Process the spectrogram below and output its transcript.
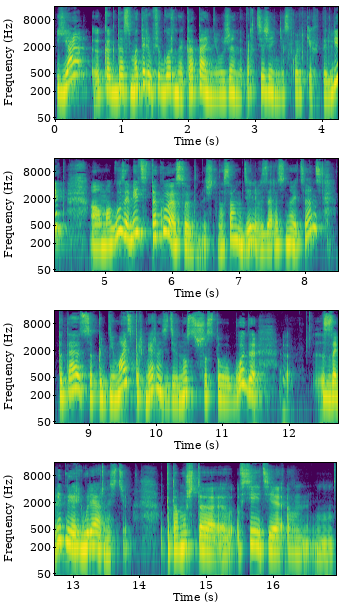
я, когда смотрю фигурное катание уже на протяжении скольких-то лет, могу заметить такую особенность. На самом деле возрастной ценз пытаются поднимать примерно с 96 -го года э, с завидной регулярностью. Потому что э, все эти эм,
